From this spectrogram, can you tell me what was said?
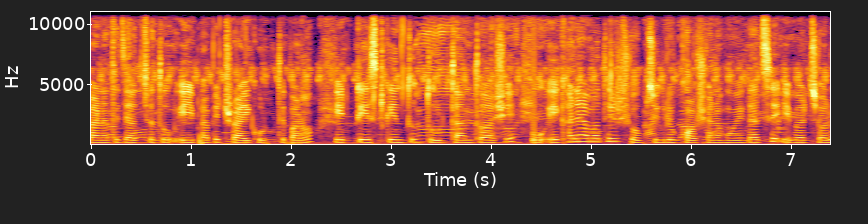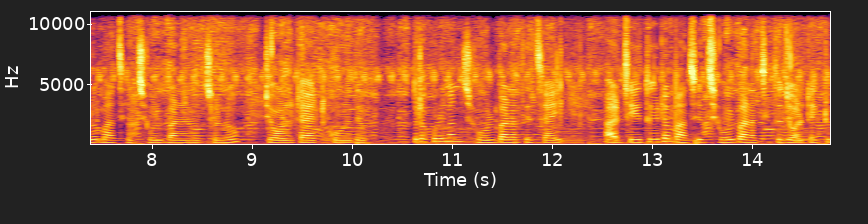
বানাতে যাচ্ছ, তো এইভাবে ট্রাই করতে পারো। এর টেস্ট কিন্তু দুর্দান্ত আসে। তো এখানে আমাদের সবজিগুলো কষানো হয়ে গেছে। এবার চলো মাছের ঝোল বানানোর জন্য জলটা অ্যাড করে দেবো। যতটা পরিমাণ ঝোল বানাতে চাই, আর যেহেতু এটা মাছের ঝোল বানাচ্ছি, তো জলটা একটু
